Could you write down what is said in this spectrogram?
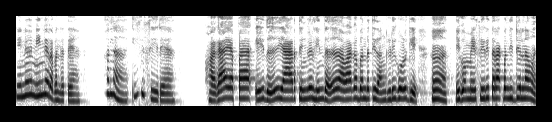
ಇನ್ನು ನಿನ್ನರ ಬಂದತೆ? ಅಲ್ಲ ಈ ಸೀರೆ. ಹಾಗಾಯಪ್ಪ ಇದು ಎರಡು ತಿಂಗಳ ಹಿಂದೆ ಅವಾಗ ಬಂದತಿ ಅಂಗಡಿಗಳಿಗೆ. ಹಾ ಈಗೊಮ್ಮೆ ಸೀರೆ ತರಕ್ ಬಂದಿದ್ದಿಲ್ಲ ನಾವು.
